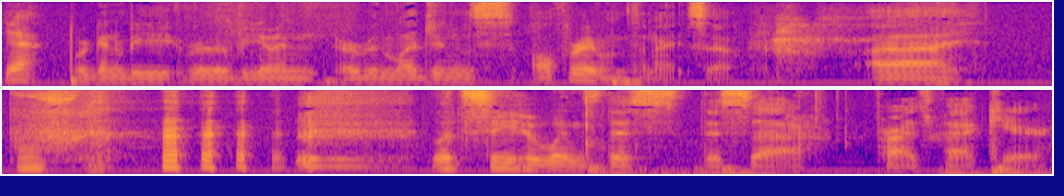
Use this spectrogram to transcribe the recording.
yeah, we're gonna be reviewing Urban Legends, all three of them tonight. So, uh, let's see who wins this this uh, prize pack here.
